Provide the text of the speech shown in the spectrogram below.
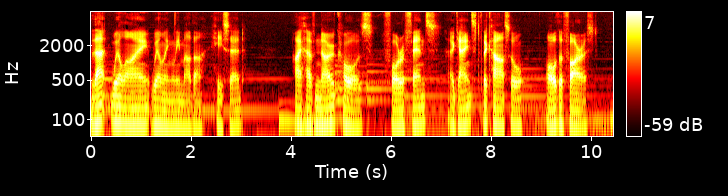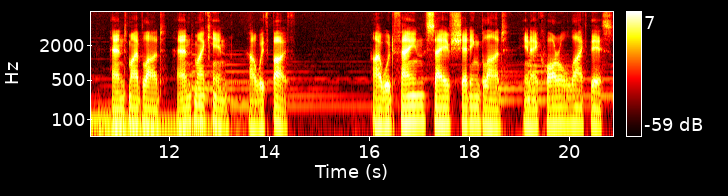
That will I willingly, mother, he said. I have no cause for offence against the castle or the forest, and my blood and my kin are with both. I would fain save shedding blood in a quarrel like this.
